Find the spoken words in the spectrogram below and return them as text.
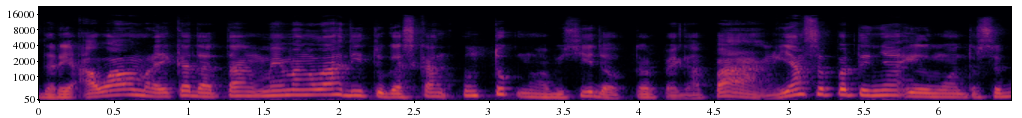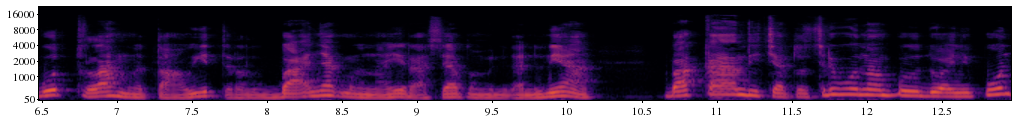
Dari awal mereka datang memanglah ditugaskan untuk menghabisi Dr. Pegapang yang sepertinya ilmuwan tersebut telah mengetahui terlalu banyak mengenai rahasia pemerintahan dunia. Bahkan di chapter 1062 ini pun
